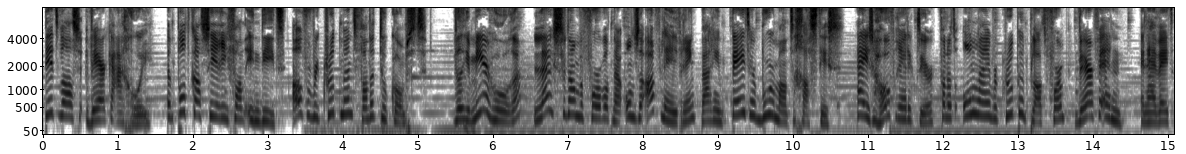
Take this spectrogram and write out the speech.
Dit was Werken aan Groei, een podcastserie van Indeed over recruitment van de toekomst. Wil je meer horen? Luister dan bijvoorbeeld naar onze aflevering waarin Peter Boerman te gast is. Hij is hoofdredacteur van het online recruitment platform Werven en hij weet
